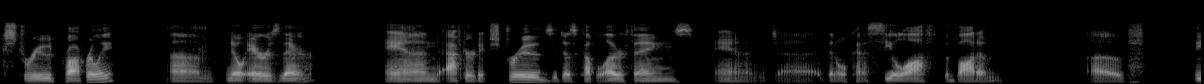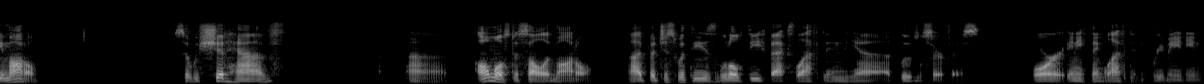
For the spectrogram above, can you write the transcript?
extrude properly. Um, no errors there. And after it extrudes, it does a couple other things, and uh, then we'll kind of seal off the bottom of the model. So we should have uh, almost a solid model, uh, but just with these little defects left in the uh, occlusal surface, or anything left in the remaining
